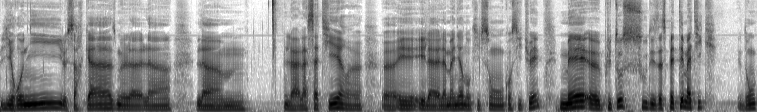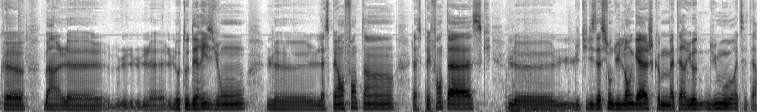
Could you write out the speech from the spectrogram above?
l'ironie, le, sarcasme, la, la la, satire euh, euh, et, la, manière dont ils sont constitués, mais euh, plutôt sous des aspects thématiques. Donc, ben, l'autodérision, l'aspect enfantin, l'aspect fantasque, l'utilisation du langage comme matériau d'humour, etc.,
